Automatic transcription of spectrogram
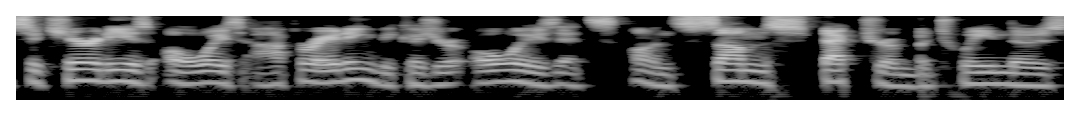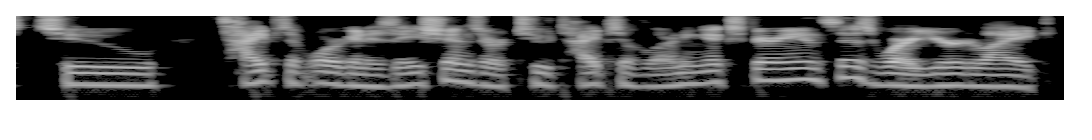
security is always operating because you're always it's on some spectrum between those two types of organizations or two types of learning experiences where you're like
